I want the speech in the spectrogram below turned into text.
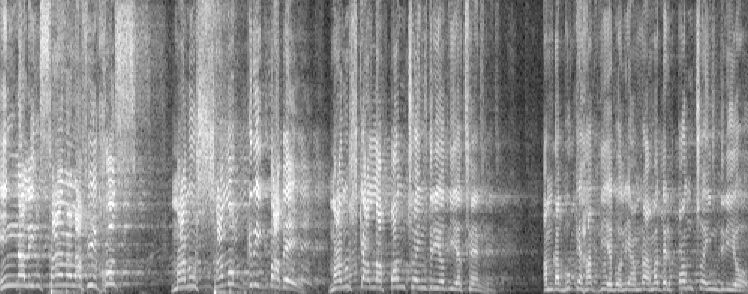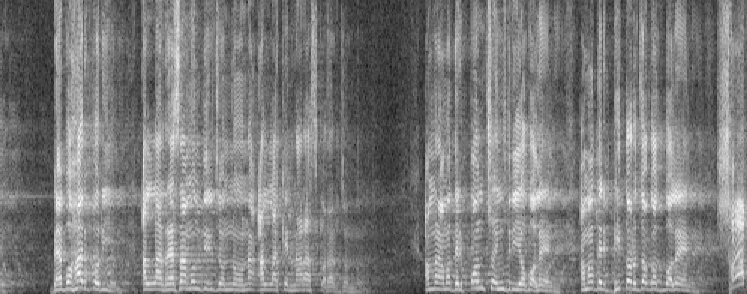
ইন্নাল ইনসান আলাফি মানুষ সামগ্রিকভাবে মানুষকে আল্লাহ পঞ্চ ইন্দ্রিয় দিয়েছেন। আমরা বুকে হাত দিয়ে বলি, আমরা আমাদের পঞ্চ ইন্দ্রিয় ব্যবহার করি আল্লাহ রেজামন্দির জন্য না আল্লাহকে নারাজ করার জন্য। আমরা আমাদের পঞ্চ ইন্দ্রিয় বলেন, আমাদের ভিতর জগৎ বলেন সব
